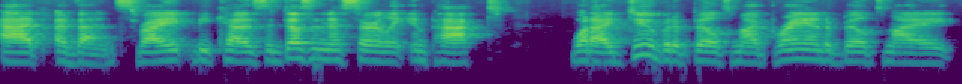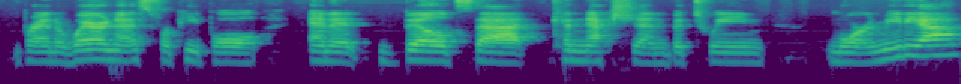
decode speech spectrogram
at events, right? Because it doesn't necessarily impact what I do, but it builds my brand, it builds my brand awareness for people, and it builds that connection between more media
